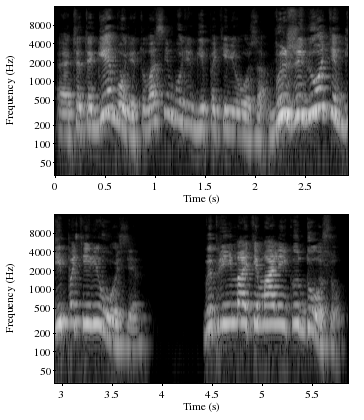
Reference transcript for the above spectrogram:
Э, ТТГ будет, у вас не будет гипотиреоза. Вы живете в гипотиреозе. Вы принимаете маленькую дозу.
